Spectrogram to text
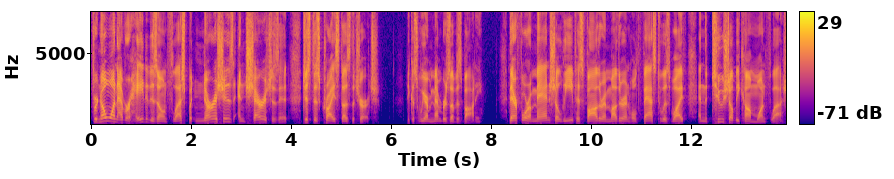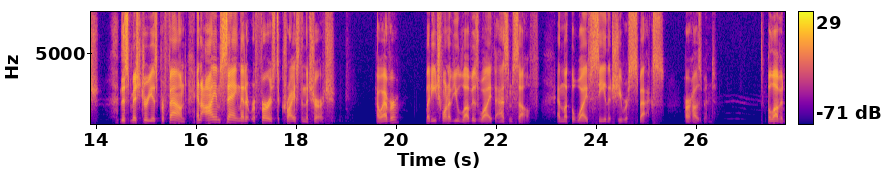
For no one ever hated his own flesh, but nourishes and cherishes it, just as Christ does the church, because we are members of his body. Therefore, a man shall leave his father and mother and hold fast to his wife, and the two shall become one flesh. This mystery is profound, and I am saying that it refers to Christ and the church. However, let each one of you love his wife as himself, and let the wife see that she respects her husband. Beloved,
